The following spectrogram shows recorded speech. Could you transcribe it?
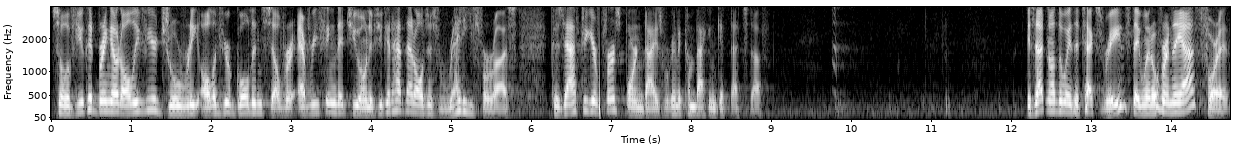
So if you could bring out all of your jewelry, all of your gold and silver, everything that you own, if you could have that all just ready for us, because after your firstborn dies, we're going to come back and get that stuff. Is that not the way the text reads? They went over and they asked for it.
